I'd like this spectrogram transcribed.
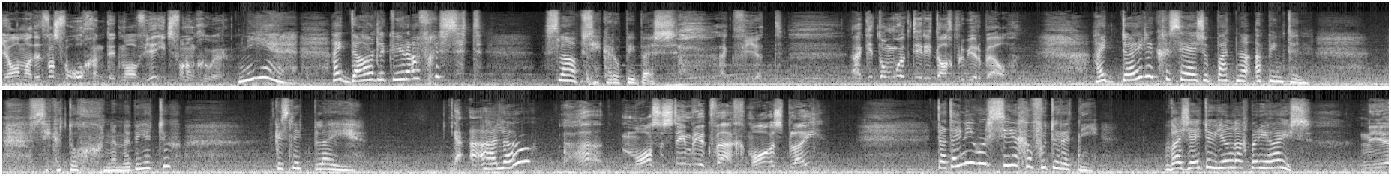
Ja, maar dit was ver oggend, het maar weer iets van hom gehoor. Nee, hy het dadelik weer afgesit. Slaap seker op die bus. Ek weet. Ek het hom ook deur die dag probeer bel. Hy het duidelik gesê hy's op pad na Appington. Seker tog Namibië toe. Ek is net bly. Ja, hallo? Uh, ma se stem breek weg. Ma is bly. Dat hy nie oor see gevoeter het nie. Was jy toe heeldag by die huis? Nee,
